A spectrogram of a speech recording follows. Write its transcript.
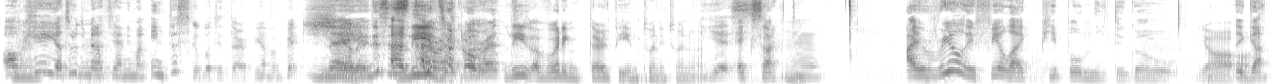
Okej, jag trodde du menade att yani, man inte ska gå till therapy. Jag bara bitch. Nej. Jag bara, this is Alright, Leave. Leave avoiding therapy in 2021. Yes. Exakt. Mm. I really feel like people need to go. Ja. They got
